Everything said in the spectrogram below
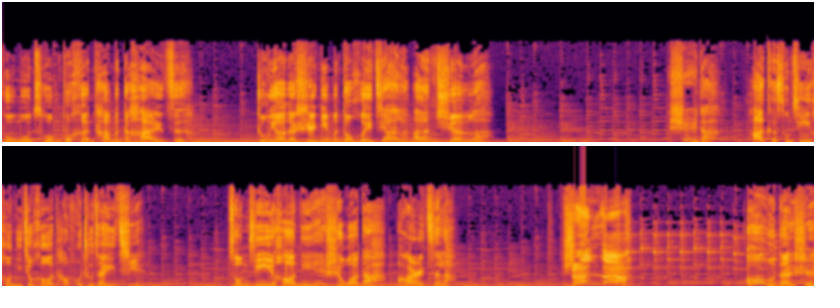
父母从不恨他们的孩子。重要的是，你们都回家了，安全了。是的，哈克，从今以后你就和我汤姆住在一起。从今以后，你也是我的儿子了。真的？哦，但是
